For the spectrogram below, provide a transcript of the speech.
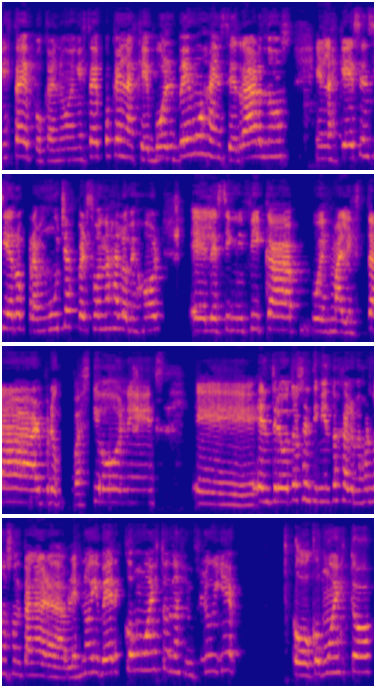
esta época, ¿no? En esta época en la que volvemos a encerrarnos, en la que ese encierro para muchas personas a lo mejor eh, les significa pues malestar, preocupaciones, entre otros sentimientos que a lo mejor no son tan agradables, ¿no? Y ver cómo esto nos influye o cómo esto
